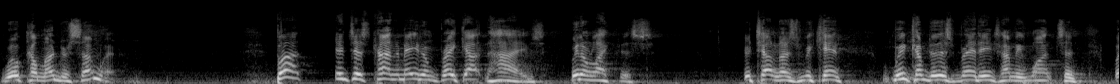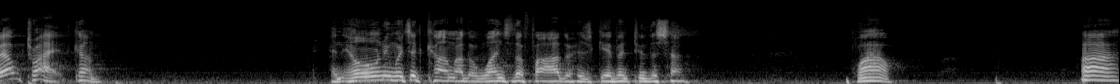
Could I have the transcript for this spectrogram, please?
We'll come under somewhere. But it just kind of made them break out in hives. We don't like this. You're telling us we can't, we come to this bread anytime we want. And, well, try it. Come. And the only ones that come are the ones the Father has given to the Son. Wow. Uh,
